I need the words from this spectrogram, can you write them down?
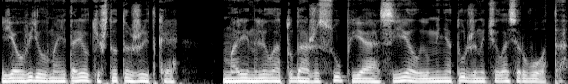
я увидел в моей тарелке что-то жидкое. Мари налила туда же суп, я съел, и у меня тут же началась рвота».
